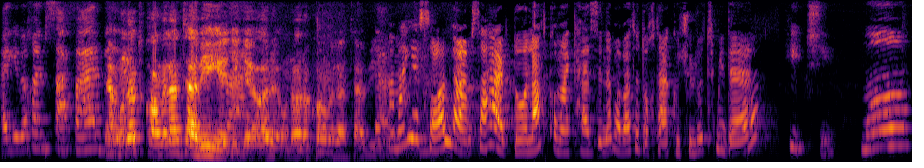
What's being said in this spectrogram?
اگه بخوایم سفر نه بریم. اونا کاملا طبیعیه بله. دیگه. آره اونا رو کاملا طبیعیه. بله. من یه سوال دارم. سهر دولت کمک هزینه بابت دختر کوچولوت میده؟ هیچی. ما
